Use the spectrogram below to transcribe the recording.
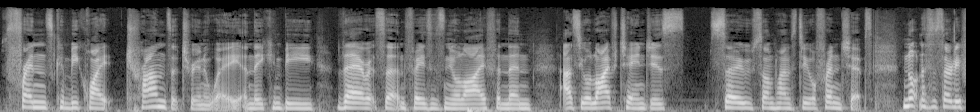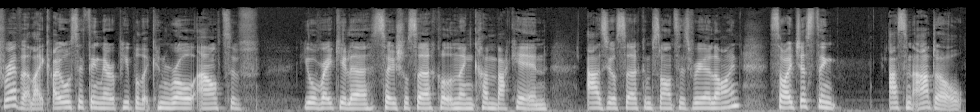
friends can be quite transitory in a way and they can be there at certain phases in your life and then as your life changes so sometimes do your friendships not necessarily forever like i also think there are people that can roll out of your regular social circle and then come back in as your circumstances realign. So I just think as an adult,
